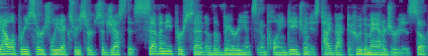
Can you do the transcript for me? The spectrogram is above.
Gallup research, LeadX research suggests that 70% of the variance in employee engagement is tied back to who the manager is. So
